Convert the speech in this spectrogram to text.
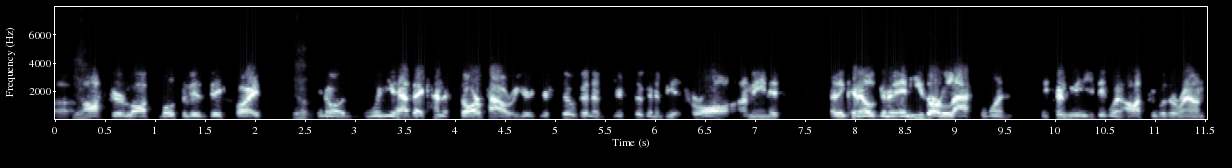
Uh, yep. Oscar lost both of his big fights. Yep. You know, when you have that kind of star power, you're you're still gonna you're still gonna be a draw. I mean, it's I think Canelo's gonna, and he's our last one. I mean, you think when Oscar was around,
